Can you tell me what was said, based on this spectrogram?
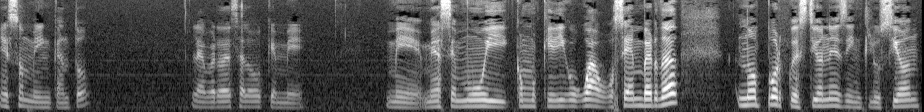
Eso me encantó. La verdad es algo que me, me, me hace muy, como que digo, wow, o sea, en verdad, no por cuestiones de inclusión,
